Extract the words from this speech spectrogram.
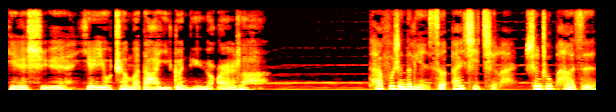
也许也有这么大一个女儿了。太夫人的脸色哀戚起来，伸出帕子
